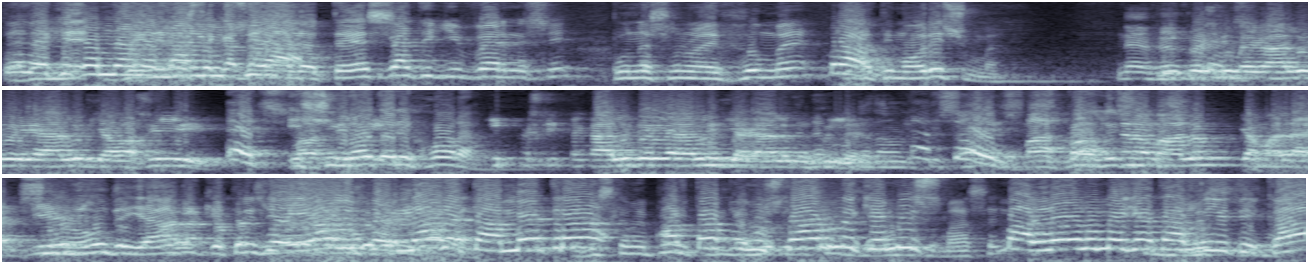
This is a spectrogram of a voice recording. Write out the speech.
Δεν Δεν έχει είναι- καμιά δεν μεγάλη είμαστε ουσία καταναλωτές. για την κυβέρνηση. Που να συνοηθούμε να τιμωρήσουμε. Ναι, Είπες τη μεγαλύτερη αλήθεια, Βασίλη. Έτσι. Η χειρότερη χώρα. Είπες τη μεγαλύτερη αλήθεια, καλή μου φίλε. Αυτό είναι. Μας βάζουν ένα μάλλον για μαλακίες. Συνοούνται οι άλλοι και τρεις Και οι άλλοι περνάνε τα μέτρα αυτά που γουστάρουν και εμείς μαλώνουμε για τα αθλητικά,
